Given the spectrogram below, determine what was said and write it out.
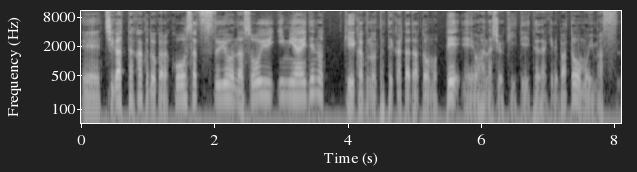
えー、違った角度から考察するようなそういう意味合いでの計画の立て方だと思って、えー、お話を聞いていただければと思います。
